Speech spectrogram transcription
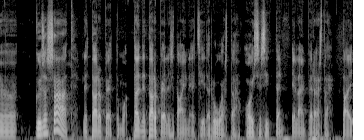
äh, kyllä sä saat ne, tarpeettomu- tai ne tarpeelliset aineet siitä ruoasta, ois se sitten eläinperäistä tai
